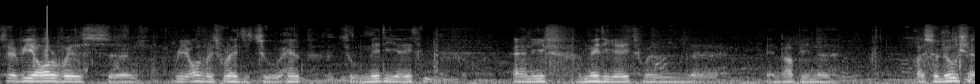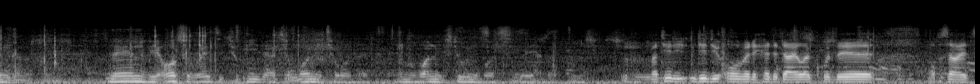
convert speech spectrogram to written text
So we always uh, we always ready to help to mediate, and if mediate will uh, end up in a resolution, then we also ready to be there to monitor that everyone is doing what they have agreed. Mhm. But did you, did you already had a dialogue with the opposite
